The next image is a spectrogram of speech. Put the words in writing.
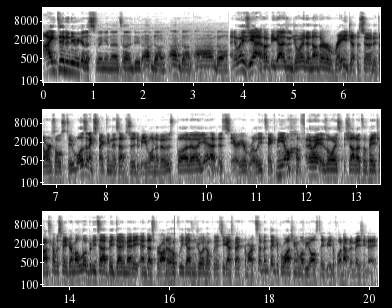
I didn't even get a swing in that time, dude. I'm done. I'm done. I'm done. Anyways, yeah, I hope you guys enjoyed another Rage episode of Dark Souls 2. Wasn't expecting this episode to be one of those, but uh, yeah, this area really ticked me off. Anyway, as always, shout out to the patrons, Compass Fake Grandma, Low Booty Tab, Big Daddy Matty, and Desperado. Hopefully you guys enjoyed. Hopefully I see you guys back tomorrow at 7. Thank you for watching. I love you all. Stay beautiful and have an amazing day.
